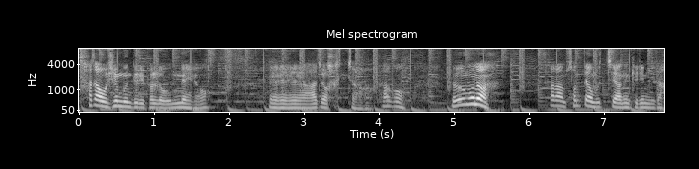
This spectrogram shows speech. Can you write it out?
찾아오신 분들이 별로 없네요. 예, 아주 한적하고 너무나 사람 손때가 묻지 않은 길입니다.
